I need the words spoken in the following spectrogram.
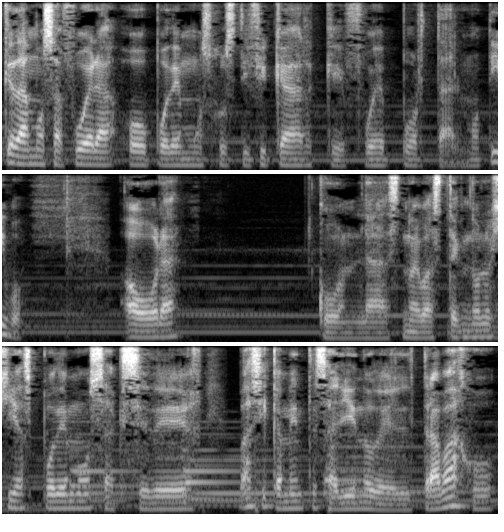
quedamos afuera o podemos justificar que fue por tal motivo. Ahora, con las nuevas tecnologías podemos acceder básicamente saliendo del trabajo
